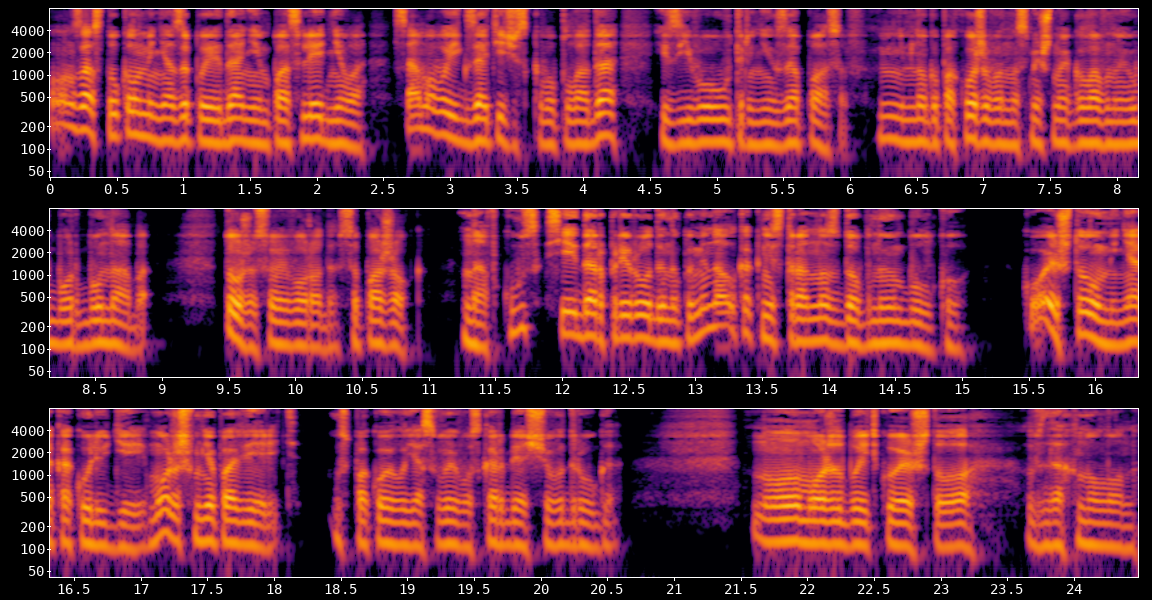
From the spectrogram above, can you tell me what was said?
Он застукал меня за поеданием последнего, самого экзотического плода из его утренних запасов, немного похожего на смешной головной убор Бунаба, тоже своего рода сапожок. На вкус сей дар природы напоминал, как ни странно, сдобную булку. «Кое-что у меня, как у людей, можешь мне поверить», — успокоил я своего скорбящего друга. «Ну, может быть, кое-что», — вздохнул он.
